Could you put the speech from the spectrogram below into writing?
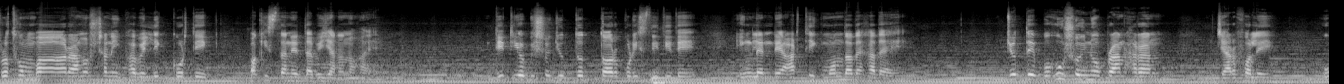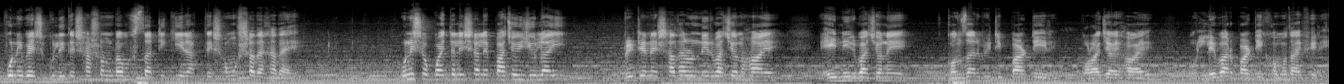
প্রথমবার আনুষ্ঠানিকভাবে লীগ কর্তৃক পাকিস্তানের দাবি জানানো হয়। দ্বিতীয় বিশ্বযুদ্ধোত্তর পরিস্থিতিতে ইংল্যান্ডে আর্থিক মন্দা দেখা দেয়। যুদ্ধে বহু সৈন্য প্রাণ হারান, যার ফলে উপনিবেশগুলিতে শাসন ব্যবস্থা টিকিয়ে রাখতে সমস্যা দেখা দেয়। উনিশশো পঁয়তাল্লিশ সালে পাঁচই জুলাই ব্রিটেনের সাধারণ নির্বাচন হয়, এই নির্বাচনে কনজারভেটিভ পার্টির পরাজয় হয় ও লেবার পার্টি ক্ষমতায় ফেরে।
